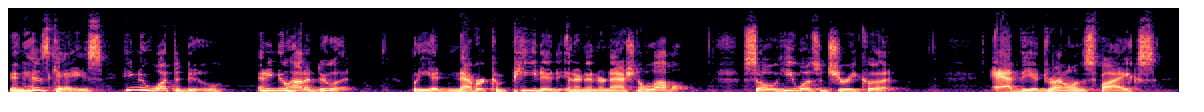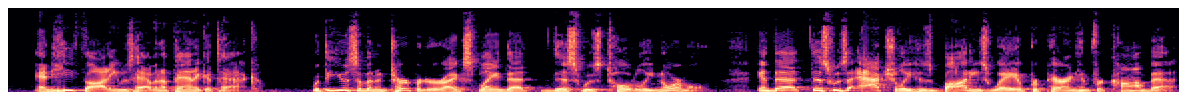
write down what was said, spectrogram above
In his case, he knew what to do and he knew how to do it, but he had never competed in an international level, so he wasn't sure he could. Add the adrenaline spikes, and he thought he was having a panic attack. With the use of an interpreter, I explained that this was totally normal and that this was actually his body's way of preparing him for combat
